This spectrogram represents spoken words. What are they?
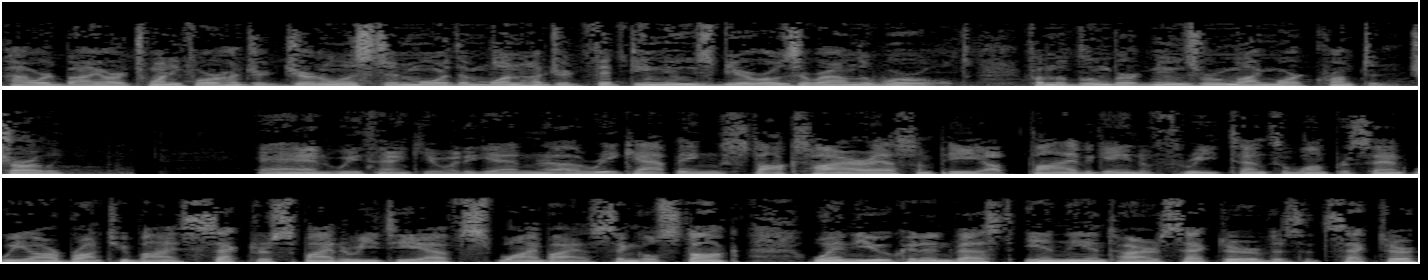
powered by our 2,400 journalists and more than 150 news bureaus around the world. From the Bloomberg Newsroom, I'm Mark Crumpton. Charlie? And we thank you. And again, uh, recapping, stocks higher, S&P up five, a gain of three tenths of one percent. We are brought to you by Sector SPDR ETFs. Why buy a single stock when you can invest in the entire sector? Visit sector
